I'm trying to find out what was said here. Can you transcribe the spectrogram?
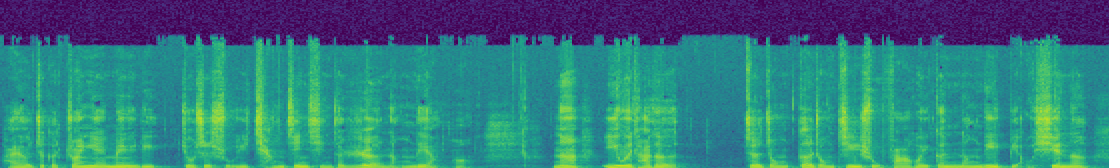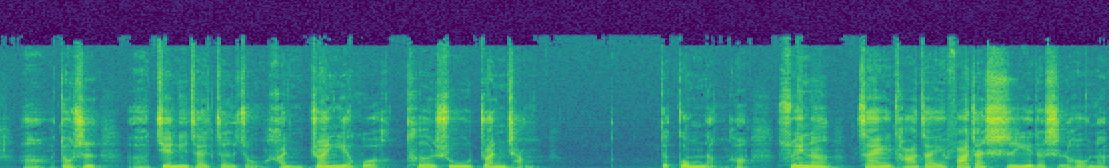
还有这个专业魅力，就是属于强劲型的热能量，哈，那意味他的这种各种技术发挥跟能力表现呢，啊，都是呃建立在这种很专业或特殊专长的功能哈，所以呢，在他在发展事业的时候呢，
